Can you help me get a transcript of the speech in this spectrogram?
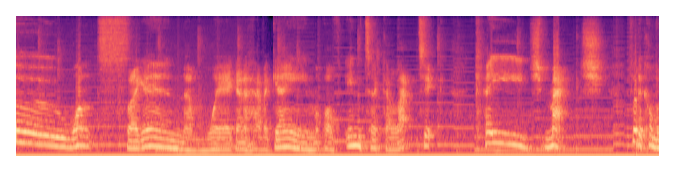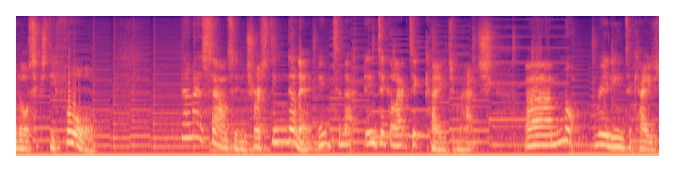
Once again we're going to have a game of intergalactic cage match for the Commodore 64. Now that sounds interesting doesn't it? Interna intergalactic cage match. Um, not really into cage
